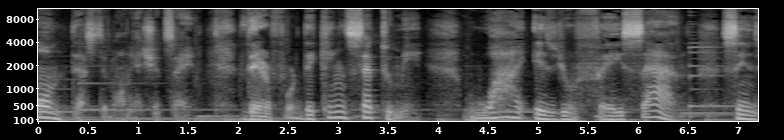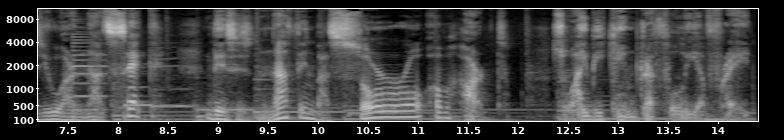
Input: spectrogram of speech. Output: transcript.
own testimony, I should say. Therefore, the king said to me, Why is your face sad, since you are not sick? This is nothing but sorrow of heart. So I became dreadfully afraid.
